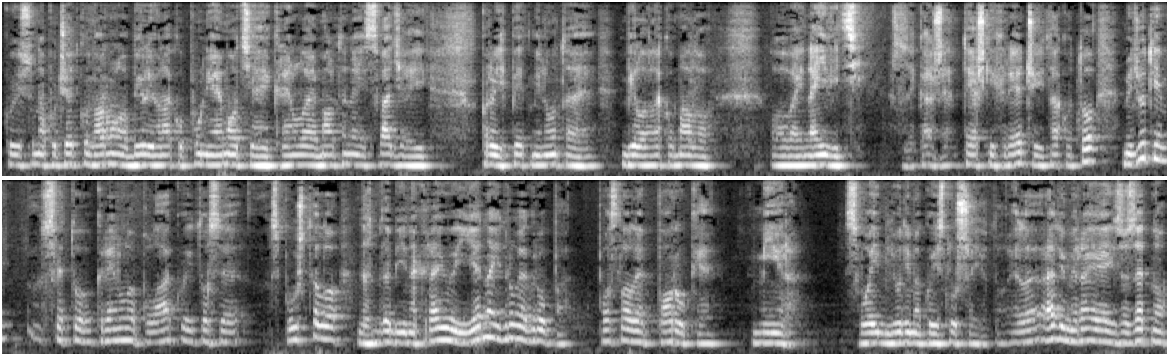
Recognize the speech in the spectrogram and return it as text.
koji su na početku normalno bili onako puni emocija i krenulo je maltene i svađa i prvih pet minuta je bilo onako malo ovaj, na ivici, što se kaže, teških reči i tako to. Međutim, sve to krenulo polako i to se spuštalo da, da bi na kraju i jedna i druga grupa poslale poruke mira svojim ljudima koji slušaju to. Radio Miraja je izuzetno uh,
